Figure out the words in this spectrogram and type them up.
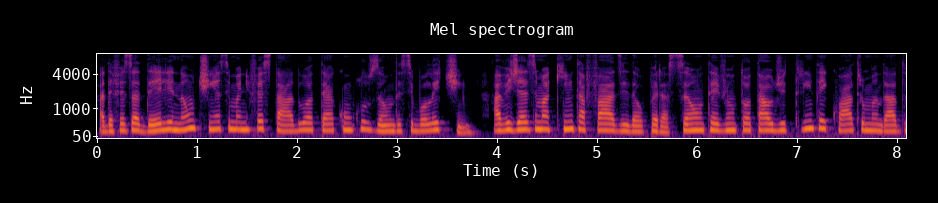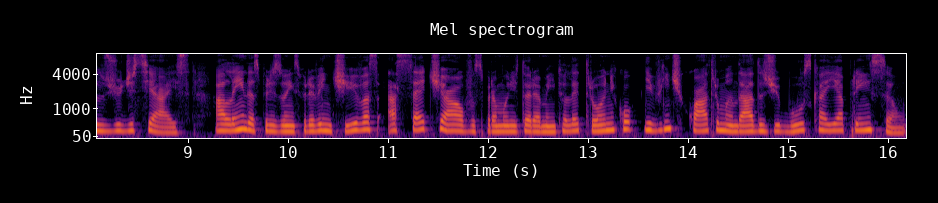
A defesa dele não tinha se manifestado até a conclusão desse boletim. A 25ª fase da operação teve um total de 34 mandados judiciais. Além das prisões preventivas, há sete alvos para monitoramento eletrônico e 24 mandados de busca e apreensão.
